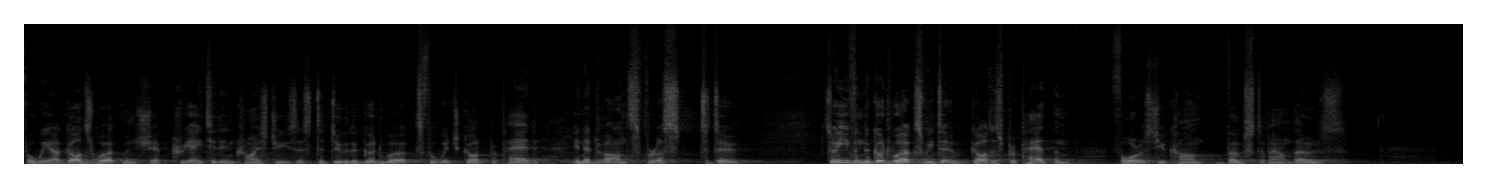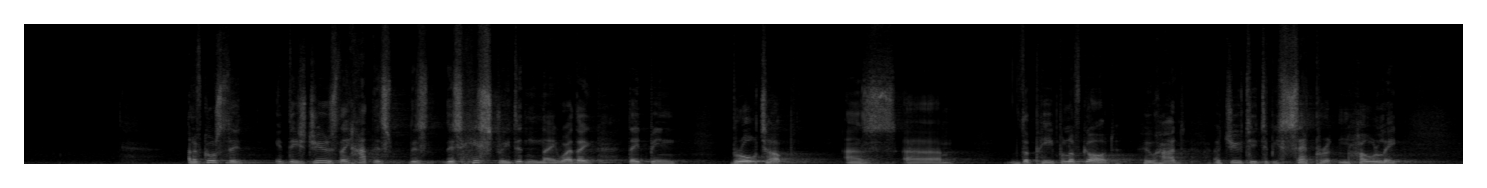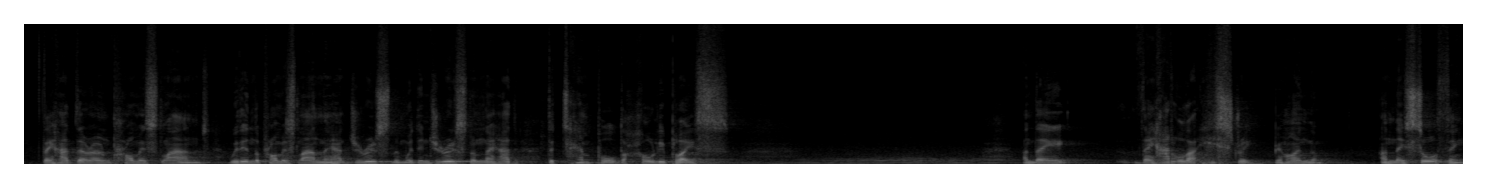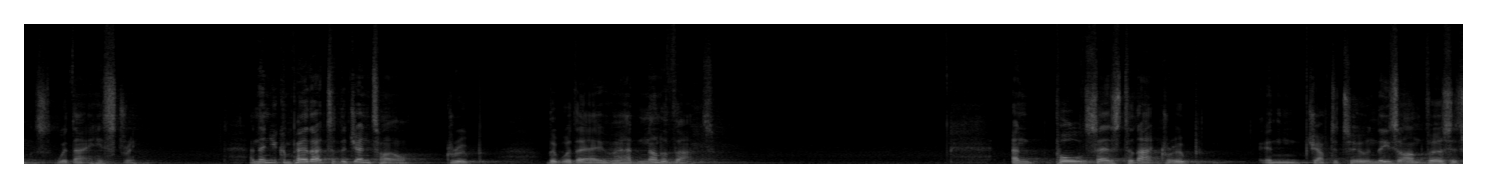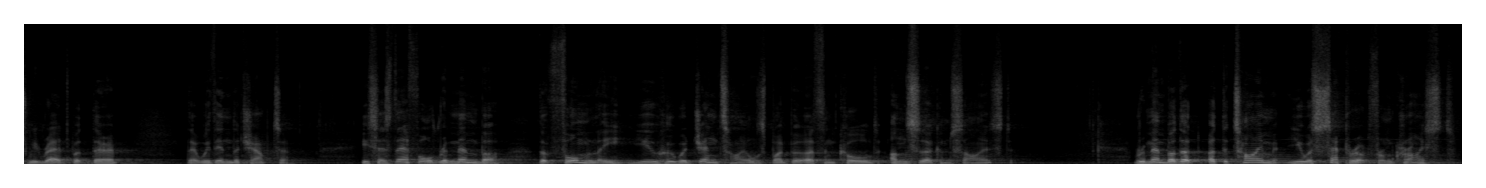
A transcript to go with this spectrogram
For we are God's workmanship, created in Christ Jesus to do the good works for which God prepared in advance for us to do. So even the good works we do, God has prepared them for us. You can't boast about those. And of course, the, these Jews, they had this, this, this, history, didn't they, where they, they'd been brought up as um, the people of God who had a duty to be separate and holy they had their own promised land. Within the promised land, they had Jerusalem. Within Jerusalem, they had the temple, the holy place. And they, they had all that history behind them. And they saw things with that history. And then you compare that to the Gentile group that were there who had none of that. And Paul says to that group in chapter 2, and these aren't verses we read, but they're they're within the chapter. He says, Therefore, remember that formerly you who were Gentiles by birth and called uncircumcised, remember that at the time you were separate from Christ,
